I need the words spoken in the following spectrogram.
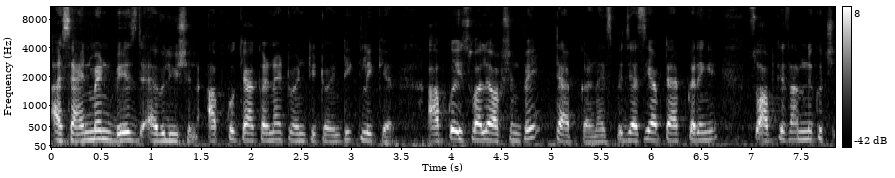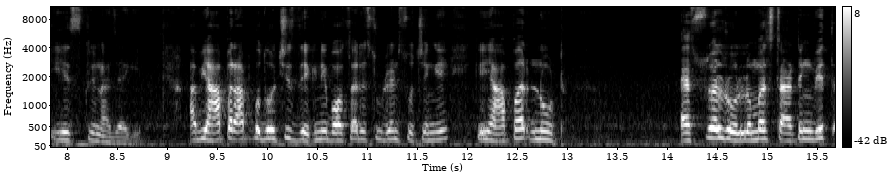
assignment based evaluation आपको क्या करना है? ट्वेंटी ट्वेंटी क्लिक केयर आपको इस वाले ऑप्शन पे टैप करना है। इस पर जैसे ही आप टैप करेंगे सो आपके सामने कुछ ये स्क्रीन आ जाएगी। अब यहाँ पर आपको दो चीज़ देखनी बहुत सारे स्टूडेंट्स सोचेंगे कि यहाँ पर note usual roll number starting with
